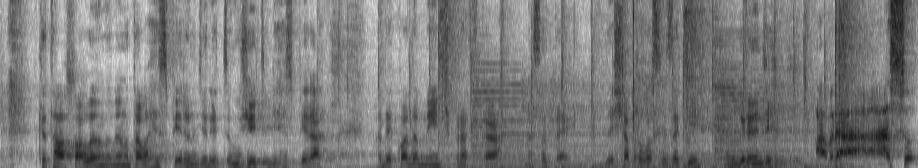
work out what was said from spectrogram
que eu estava falando, né? não estava respirando direito. É um jeito de respirar adequadamente para ficar nessa técnica. Vou deixar para vocês aqui um grande abraço!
